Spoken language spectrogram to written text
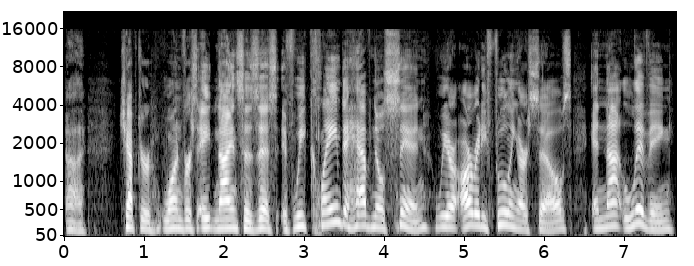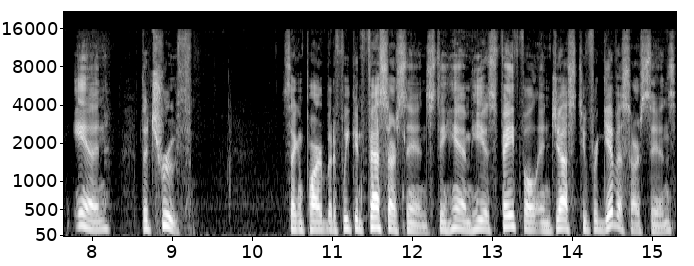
uh, chapter 1, verse 8 and 9 says this If we claim to have no sin, we are already fooling ourselves and not living in the truth. Second part, but if we confess our sins to him, he is faithful and just to forgive us our sins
